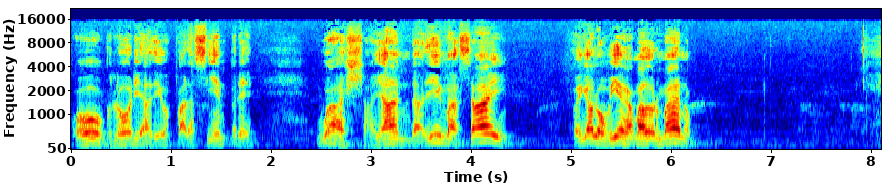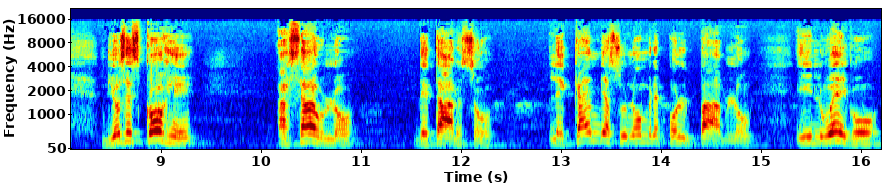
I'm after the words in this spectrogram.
oh, gloria a Dios para siempre. Guashayanda, Dimasai. Óigalo bien, amado hermano. Dios escoge a Saulo de Tarso, le cambia su nombre por Pablo y luego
